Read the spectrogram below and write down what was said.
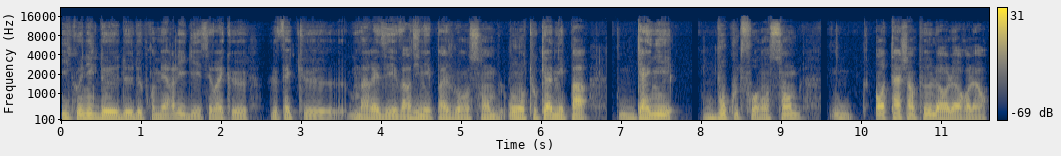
iconiques de, de, première ligue. Et c'est vrai que le fait que Marez et Vardy n'aient pas joué ensemble, ou en tout cas n'aient pas gagné beaucoup de fois ensemble, entache un peu leur, leur, leur,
